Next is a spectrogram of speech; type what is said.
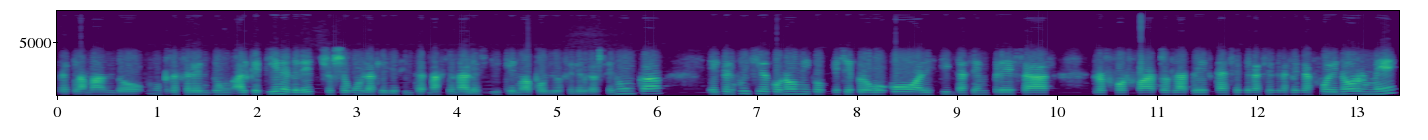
reclamando un referéndum al que tiene derecho según las leyes internacionales y que no ha podido celebrarse nunca. El perjuicio económico que se provocó a distintas empresas, los fosfatos, la pesca, etcétera, etcétera, etcétera, fue enorme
